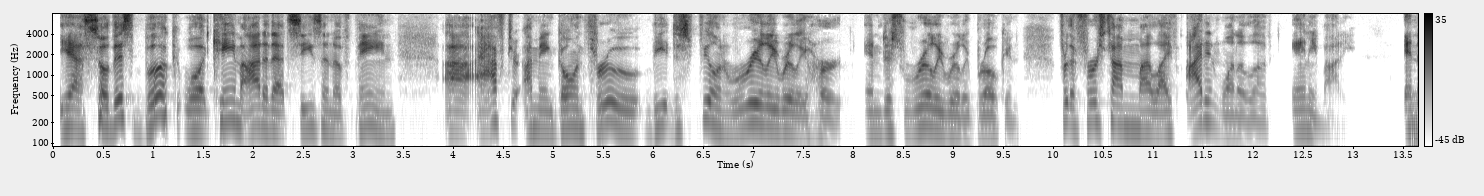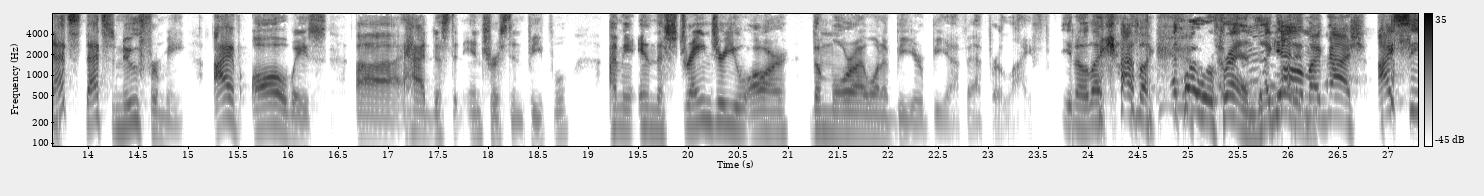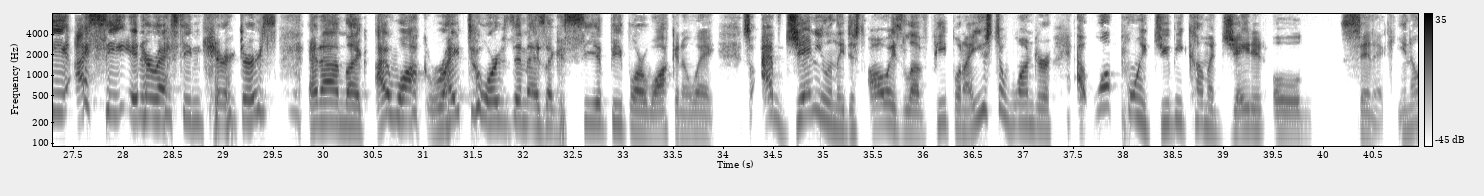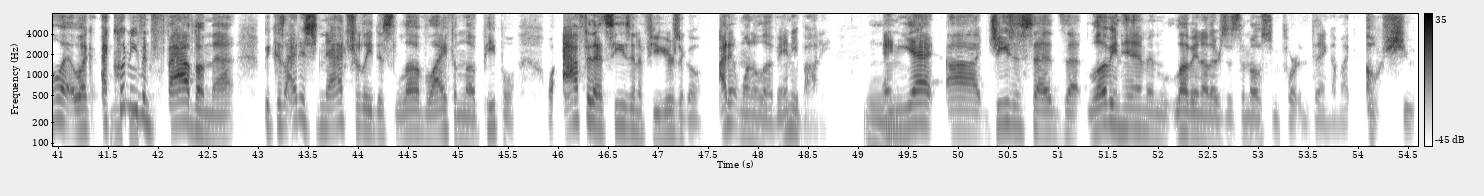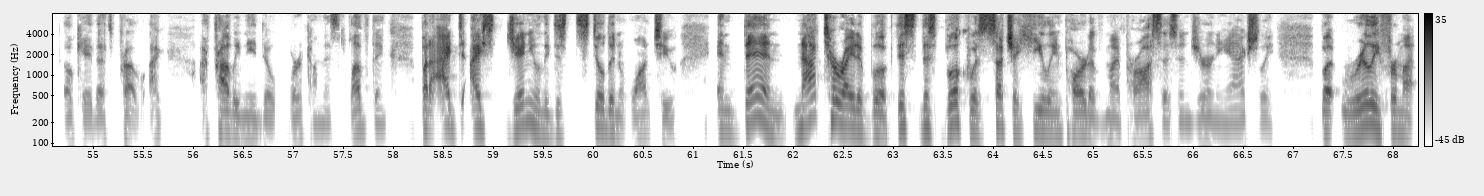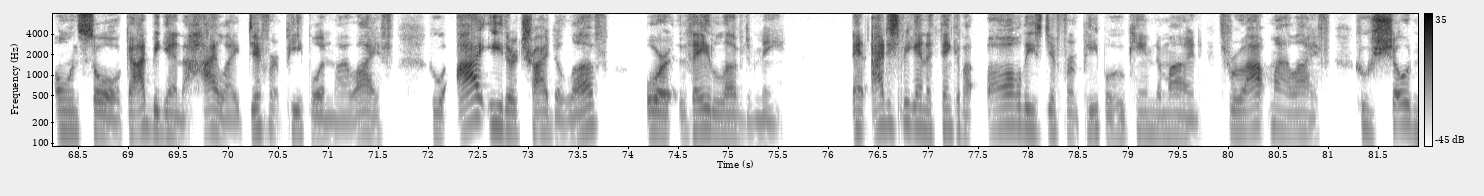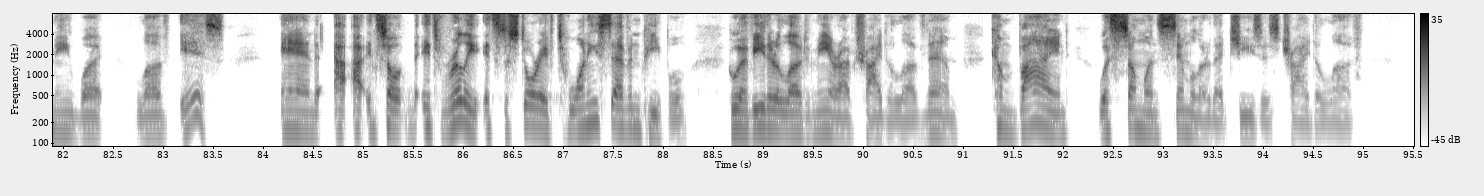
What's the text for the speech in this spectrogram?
Yeah. So this book, well, it came out of that season of pain. Uh, after, I mean, going through, be just feeling really, really hurt and just really, really broken. For the first time in my life, I didn't want to love anybody, and that's that's new for me. I've always uh, had just an interest in people. I mean, and the stranger you are, the more I want to be your BFF for life. You know, like I'm like, that's why we're friends i get oh it my gosh i see i see interesting characters and i'm like i walk right towards them as like a sea of people are walking away so i've genuinely just always loved people and i used to wonder at what point do you become a jaded old cynic. You know like i couldn't mm-hmm. even fathom that because i just naturally just love life and love people. Well after that season a few years ago i didn't want to love anybody Mm. and yet, uh, Jesus said that loving Him and loving others is the most important thing. I'm like, oh shoot, okay, that's probably I, I probably need to work on this love thing. But I, I genuinely just still didn't want to. And then, not to write a book. This this book was such a healing part of my process and journey, actually. But really, for my own soul, God began to highlight different people in my life who I either tried to love or they loved me. And I just began to think about all these different people who came to mind throughout my life who showed me what love is. And I, and so it's really it's the story of 27 people who have either loved me or I've tried to love them combined with someone similar that Jesus tried to love.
